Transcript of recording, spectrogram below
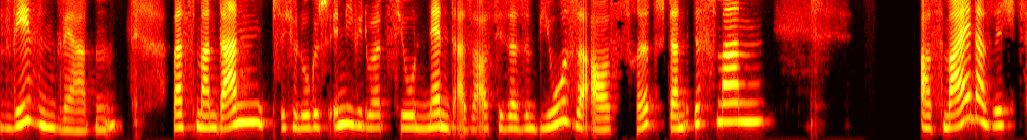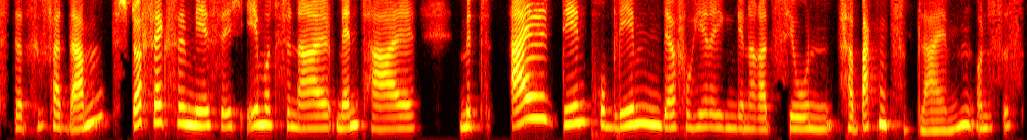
Wesen werden, was man dann psychologisch Individuation nennt, also aus dieser Symbiose austritt, dann ist man aus meiner Sicht dazu verdammt, stoffwechselmäßig, emotional, mental mit all den Problemen der vorherigen Generationen verbacken zu bleiben. Und es ist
